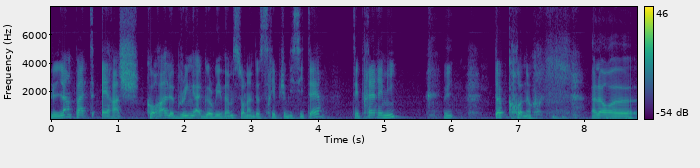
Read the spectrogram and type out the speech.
l'impact RH qu'aura le Bring Algorithm sur l'industrie publicitaire? T'es prêt, Rémi? Oui. Top chrono. Alors, euh,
